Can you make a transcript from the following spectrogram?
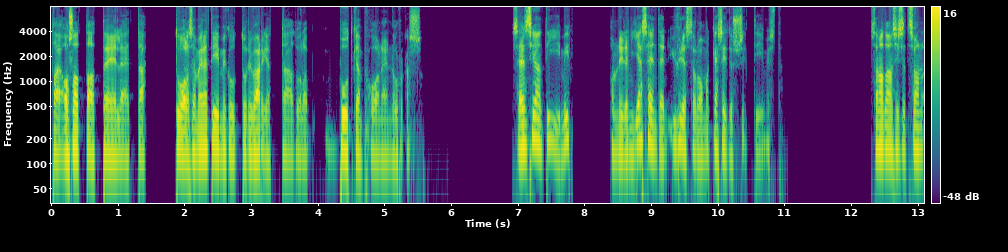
tai osoittaa teille, että tuolla se meidän tiimikulttuuri värjättää tuolla bootcamp-huoneen nurkassa. Sen sijaan tiimi on niiden jäsenten yhdessä luoma käsitys siitä tiimistä. Sanotaan siis, että se on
